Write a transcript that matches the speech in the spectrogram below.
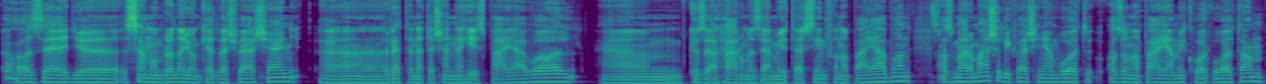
az egy számomra nagyon kedves verseny, rettenetesen nehéz pályával, közel 3000 méter szint van a pályában. Az már a második versenyen volt azon a pályán, amikor voltam,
